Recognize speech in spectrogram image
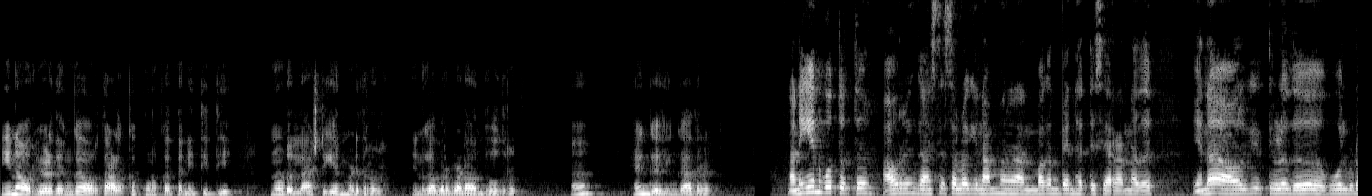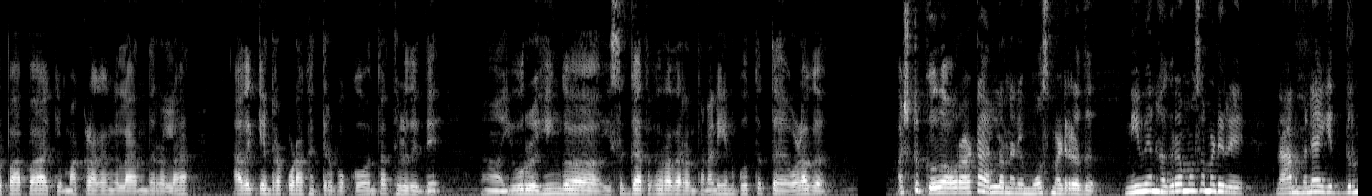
ನೀನು ಅವ್ರು ಹೇಳ್ದಂಗೆ ಅವ್ರ ತಾಳಕ್ಕೆ ಕುಣ್ಕಂತ ನಿಂತಿದ್ದಿ. ನೋಡು ಲಾಸ್ಟಿಗೆ ಏನು ಮಾಡಿದ್ರು ಅವ್ರು? ನಿನ್ಗೆ ಬರಬೇಡ ಅಂತ ಹೋದ್ರು. ಹಾಂ ಹೆಂಗೆ ಹಿಂಗಾದ್ರೆ? ನನಗೇನು ಗೊತ್ತಿತ್ತು? ಅವ್ರು ಹಿಂಗೆ ಆಸ್ತಿ ಸಲುವಾಗಿ ನಮ್ಮ ಮಗನ ಬೆನ್ನು ಹತ್ತಿಸ್ಯಾರ ಅನ್ನೋದು. ಏನೋ ಅವ್ರಿಗೆ ತಿಳಿದು, ಹೋಲ್ ಬಿಡು ಪಾಪ, ಆಕೆ ಮಕ್ಕಳಾಗಂಗಿಲ್ಲ ಅಂದರಲ್ಲ, ಅದಕ್ಕೇನಾರ ಕೊಡಕ್ಕೆ ಹತ್ತಿರಬೇಕು ಅಂತ ತಿಳಿದಿದ್ದೆ. ಇವರು ಹಿಂಗೆ ಇಸಗ್ಗಾತಕರದಾರಂತ ನನಗೇನು ಗೊತ್ತಿತ್ತು ಒಳಗೆ? ಅಷ್ಟಕ್ಕೂ ಅವ್ರ ಆಟ ಅಲ್ಲ, ನನಗೆ ಮೋಸ ಮಾಡಿರೋದು. ನೀವೇನು ಹಗರ ಮೋಸ ಮಾಡಿರಿ? ನಾನು ಮನ್ಯಾಗ ಇದ್ರೂ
